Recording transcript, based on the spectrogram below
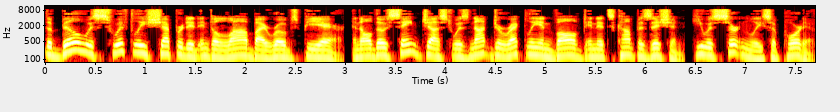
The bill was swiftly shepherded into law by Robespierre, and although Saint-Just was not directly involved in its composition, he was certainly supportive.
